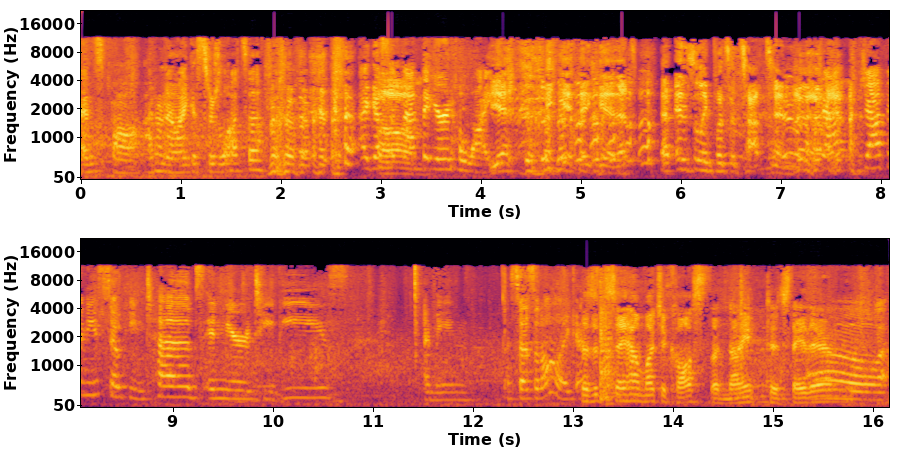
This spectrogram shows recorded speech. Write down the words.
and spa. I don't know. I guess there's lots of. I guess the fact that you're in Hawaii. Um, Yeah, yeah, yeah. That's, that instantly puts a top ten. Jap- Japanese soaking tubs in mirror TVs. I mean, that says it all. I guess. Does it say how much it costs a night to stay there? Oh,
